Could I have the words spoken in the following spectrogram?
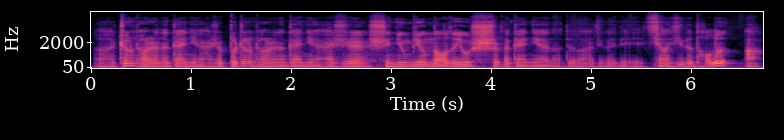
呃正常人的概念，还是不正常人的概念，还是神经病脑子有屎的概念呢？对吧？这个得详细的讨论啊。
